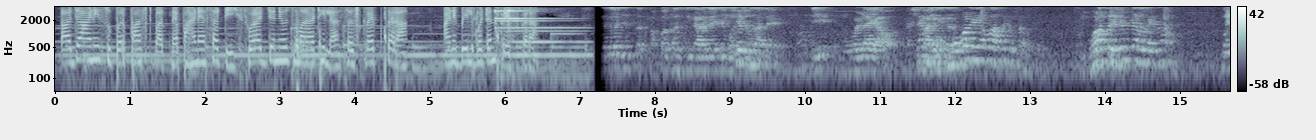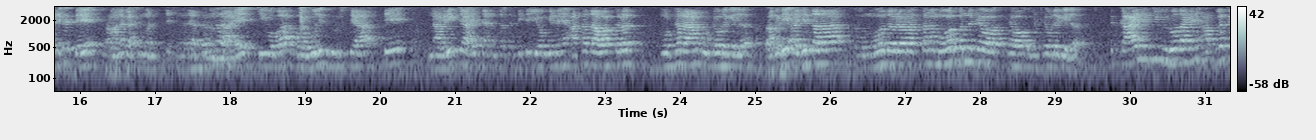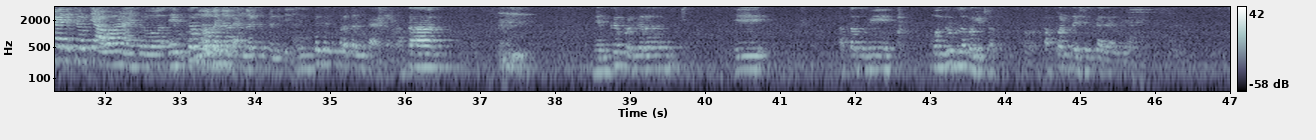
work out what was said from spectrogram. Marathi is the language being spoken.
ताज्या आणि सुपरफास्ट बातम्या पाहण्यासाठी स्वराज्य न्यूज मराठीला सबस्क्राईब करा आणि बेल बटन प्रेस करा. मोहळ यावं असं कसं मोहळा तहसील कार्यालय ना? ते मानक असे त्याच्यामध्ये असं म्हणणं आहे की बाबा भौगोलिक दृष्ट्या ते नागरिक जे आहेत त्यांच्यासाठी ते योग्य नाही असा दावा करत मोठं रान उठवलं गेलं. अगदी अजितदादा अं, मोहोळ दौऱ्यावर असताना मोहोळ बंद ठेवा ठेवा- ठेवलं गेलं. तर काय नक्की विरोध आहे आणि आपलं काय त्याच्यावरती आवाहन आहे सर्व नेमकं बचाव? संघर्ष समितीला? नेमकं त्याचं प्रकरण काय आता नेमकं प्रकरण हे आता तुम्ही मंद्रुपला बघितलं असेल. अप्पर तहसील कार्यालय आहे.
